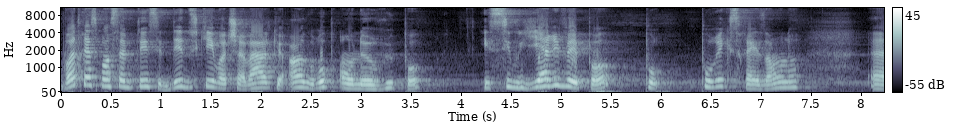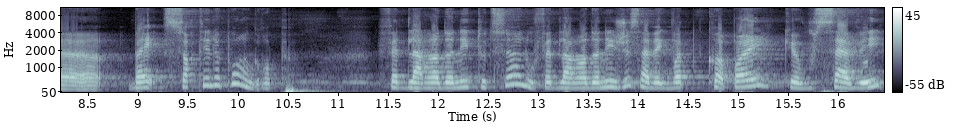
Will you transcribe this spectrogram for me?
Votre responsabilité, c'est d'éduquer votre cheval qu'en groupe, on ne rue pas. Et si vous n'y arrivez pas, pour, pour X raisons, là, euh, ben, sortez-le pas en groupe. Faites de la randonnée toute seule ou faites de la randonnée juste avec votre copain que vous savez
